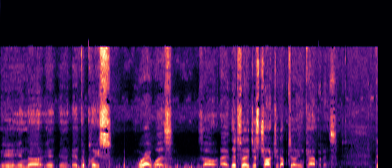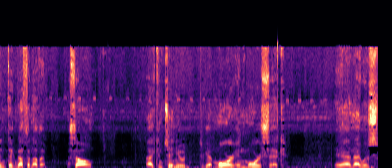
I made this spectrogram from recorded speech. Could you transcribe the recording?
in, the, in, in at the place where I was. So I, that's I just chalked it up to incompetence. Didn't think nothing of it. So I continued to get more and more sick, and I was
